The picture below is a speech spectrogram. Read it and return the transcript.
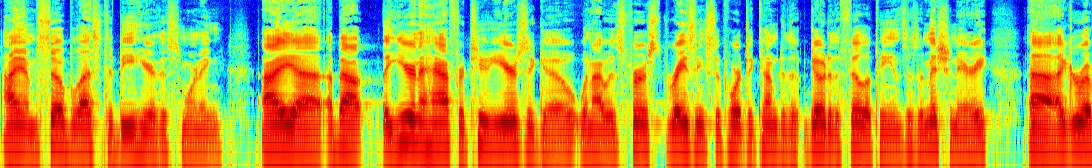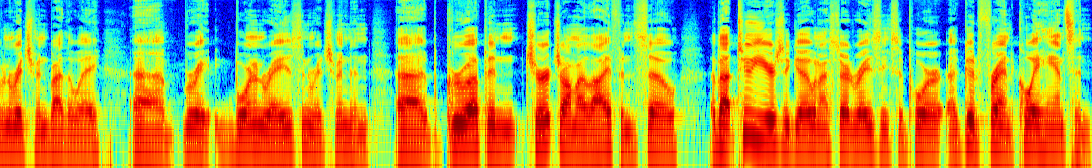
I am so blessed to be here this morning. I uh, about a year and a half or two years ago, when I was first raising support to come to the go to the Philippines as a missionary. Uh, I grew up in Richmond, by the way, uh, ra- born and raised in Richmond, and uh, grew up in church all my life. And so, about two years ago, when I started raising support, a good friend, Coy Hansen,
